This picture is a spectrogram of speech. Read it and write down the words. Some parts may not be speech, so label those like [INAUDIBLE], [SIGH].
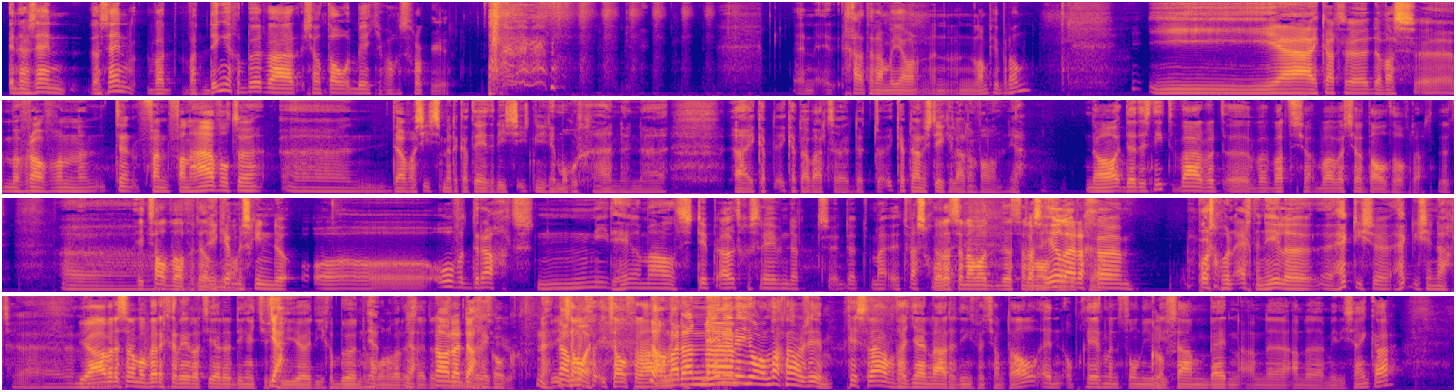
En daar zijn, daar zijn wat, wat dingen gebeurd waar Chantal een beetje van geschrokken is. [LAUGHS] en gaat er dan bij jou een, een lampje branden? Ja, ik had, eh er was eh, mevrouw van, ten, van, van Havelte. eh, daar was iets met de katheter, iets, iets niet helemaal goed gegaan. En eh, ja, ik heb, ik heb daar wat, eh, dat, ik heb daar een steekje laten vallen, ja. Nou, dat is niet waar, we het, eh, wa- wat, waar, wat Chantal het over had. Dat- Eh, ik zal het wel vertellen. Ik heb misschien de overdracht niet helemaal stipt uitgeschreven. Dat, dat, maar het was Ja, gewoon. dat zijn allemaal, dat het zijn was allemaal heel erg. Ja. Het was gewoon echt een hele eh, hectische, hectische nacht. eh, ja, maar dat zijn allemaal werkgerelateerde dingetjes Ja. die, eh, die gebeuren gewoon. Hè. Dat nou, dat dacht ik ook. Nee, ik, nou, zal, mooi. het- ik zal het verhaal... Nou, maar dan, nee, nee, nee, Johan, wacht nou eens in. Gisteravond had jij een late dienst met Chantal. En op een gegeven moment stonden jullie Klopt. samen beiden aan de, aan de medicijnkar.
